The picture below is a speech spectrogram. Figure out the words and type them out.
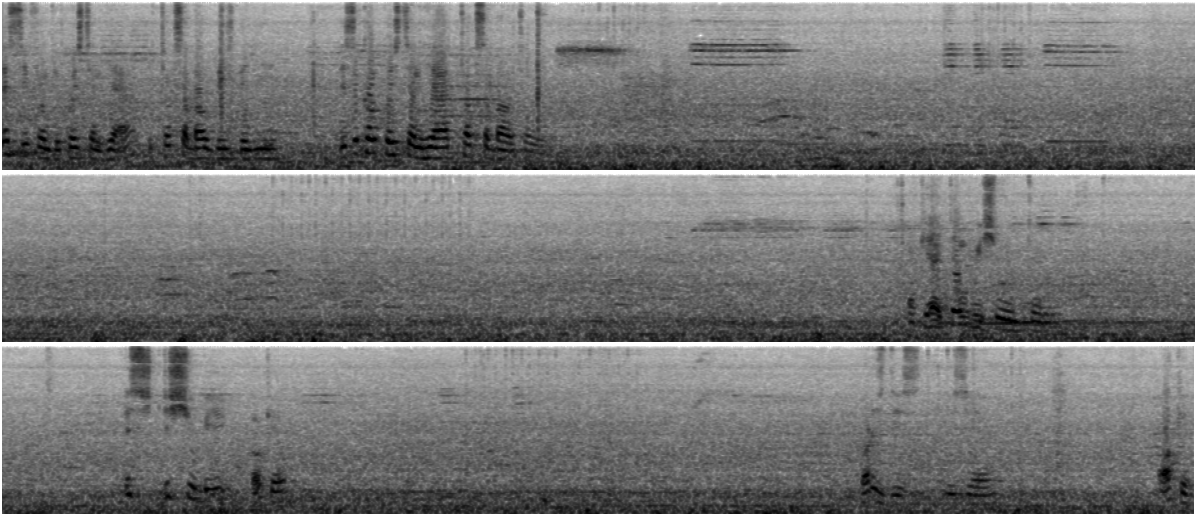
Let's see from the question here. It talks about this. The, the second question here talks about. Uh, okay I think we should um, this this should be okay. What is this? This here okay.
